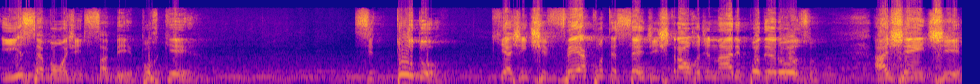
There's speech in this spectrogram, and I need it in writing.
E isso é bom a gente saber, porque se tudo que a gente vê acontecer de extraordinário e poderoso, a gente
